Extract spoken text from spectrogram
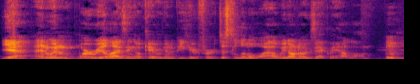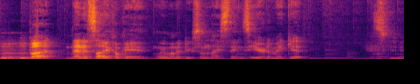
yeah, and when we're realizing, okay, we're gonna be here for just a little while. We don't know exactly how long, Mm-hmm. but then it's like, okay, we want to do some nice things here to make it. Excuse me.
